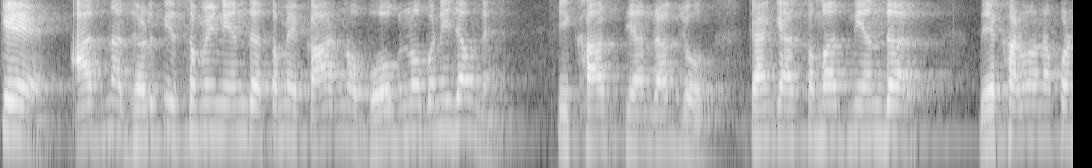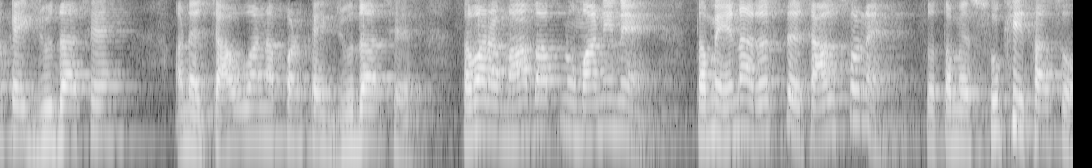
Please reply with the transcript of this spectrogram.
કે આજના ઝડપી સમયની અંદર તમે કાળનો ભોગ ન બની જાઓ ને, એ ખાસ ધ્યાન રાખજો. કારણ કે આ સમાજની અંદર દેખાડવાના પણ કંઈક જુદા છે અને ચાવવાના પણ કંઈક જુદા છે. તમારા મા બાપનું માનીને તમે એના રસ્તે ચાલશો ને, તો તમે સુખી થશો.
